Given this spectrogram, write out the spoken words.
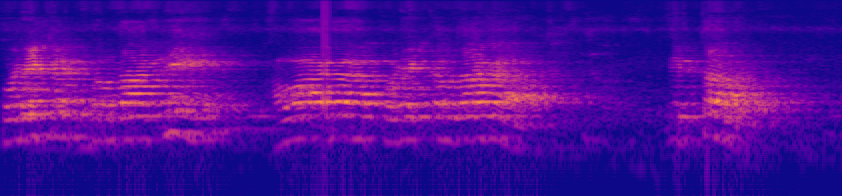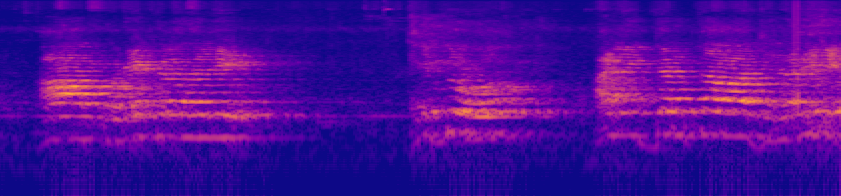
ಕೊಡೆಕಲ್ಗೆ ಬಂದಾಗಲೇ ಅವಾಗ ಕೊಡೆಕಲ್ದಾಗ ಇರ್ತಾರೆ. ಆ ಕೊಡೆಕಲದಲ್ಲಿ ಇದ್ದು ಅಲ್ಲಿ ಇದ್ದಂತ ಜನರಿಗೆ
